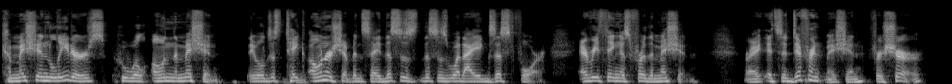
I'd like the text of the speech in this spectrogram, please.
commissioned leaders who will own the mission. They will just take mm-hmm. ownership and say, "This is this is what I exist for. Everything is for the mission." Right? It's a different mission for sure,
